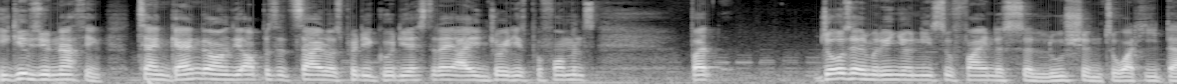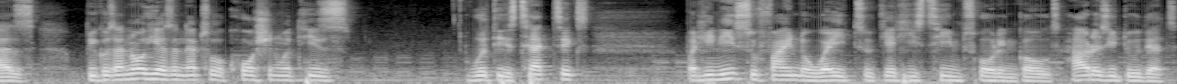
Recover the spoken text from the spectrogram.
He gives you nothing. Tanganga on the opposite side was pretty good yesterday. I enjoyed his performance, but Jose Mourinho needs to find a solution to what he does because I know he has a natural caution with his with his tactics but he needs to find a way to get his team scoring goals. How does he do that?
